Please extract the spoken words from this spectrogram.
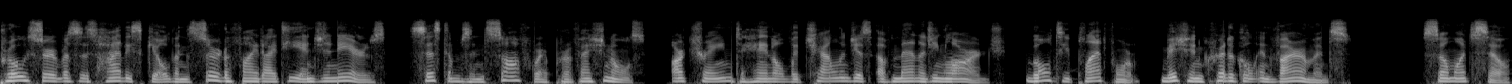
Pro Services highly skilled and certified IT engineers, systems and software professionals, are trained to handle the challenges of managing large, multi-platform, mission-critical environments. So much so,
